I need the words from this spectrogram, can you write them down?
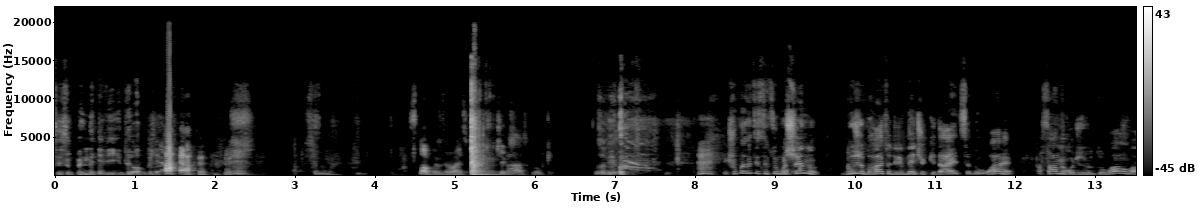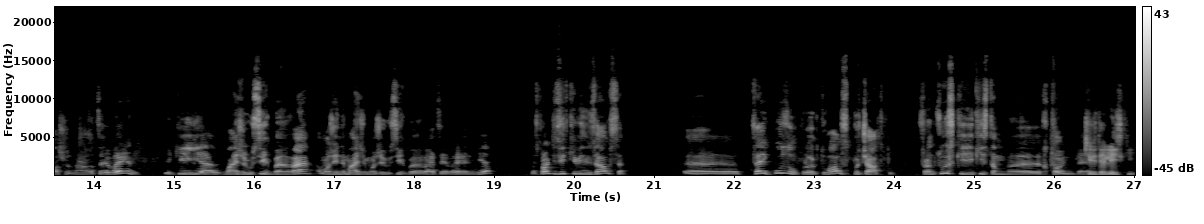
Це зупини відео, бля. Все нормально. Кнопка закривається. Чікс. А, з кнопки. Завів. Якщо подивитися на цю машину, дуже багато дрібничок кидається до уваги. А саме хочу звернути увагу вашу на оцей вигін, який є майже у всіх BMW, а може і не майже, може і у всіх BMW цей вигін є. Насправді, звідки він взявся? Е, цей кузов проєктував спочатку французький якийсь там, е, хто він, блядь? Чи італійський?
